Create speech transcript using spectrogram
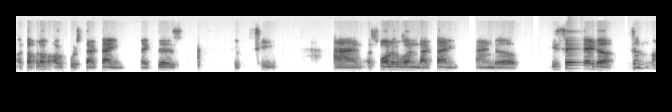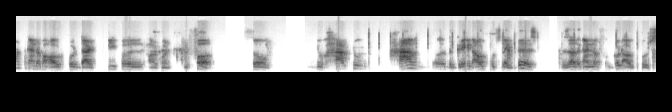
a couple of outputs that time, like this, to see, and a smaller one that time. And uh, he said, uh, these not kind of output that people are going to prefer. So you have to have uh, the great outputs like this. These are the kind of good outputs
